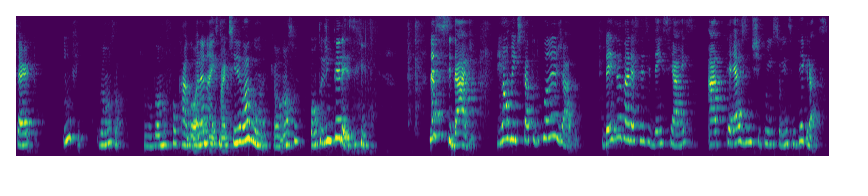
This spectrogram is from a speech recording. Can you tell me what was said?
certo? Enfim, vamos lá. Vamos focar agora na Smart City Laguna, que é o nosso ponto de interesse. Nessa cidade, realmente está tudo planejado, desde as áreas residenciais até as instituições integradas.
